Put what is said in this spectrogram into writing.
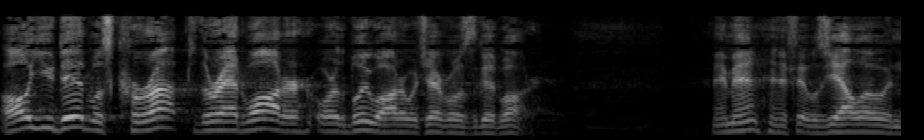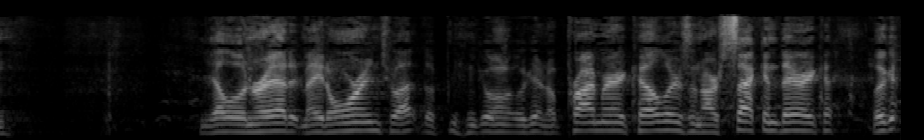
All you did was corrupt the red water or the blue water, whichever was the good water. Amen. And if it was yellow and yellow and red, it made orange. What? The, we're getting primary colors and our secondary. Look at.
